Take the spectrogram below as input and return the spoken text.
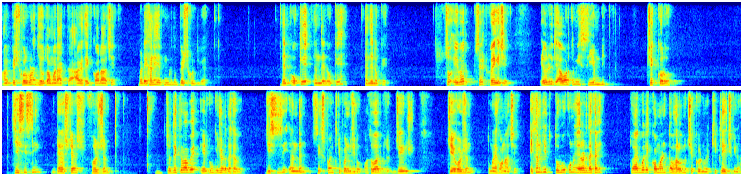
আমি পেস্ট করব না, যেহেতু আমার একটা আগে থেকে করা আছে বাট এখানে এরকম করে পেস্ট করে দিবে। Then okay and then okay and then okay so এবার সেট হয়ে গেছে। এবার যদি আবার তুমি সিএমডি চেক করো। জিসিসি ড্যাশ ড্যাশ ভার্জন তো দেখতে পাবে এরকম কিছু একটা দেখাবে। GCC and then six point three point zero অথবা যে যে ভার্জন তোমার এখন আছে। এখানে যদি তবুও কোনো এরর দেখায়, তো একবার এই কমান্ডটা ভালো মতো চেক করে নেবে, ঠিক লিখেছো কিনা।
